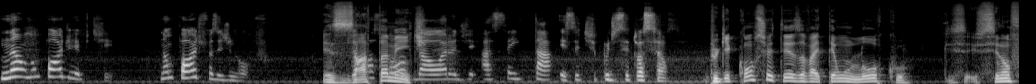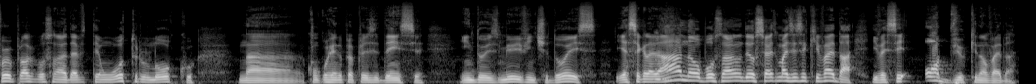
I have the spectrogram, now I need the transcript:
Não, não pode repetir. Não pode fazer de novo. Exatamente. Já da hora de aceitar esse tipo de situação. Porque com certeza vai ter um louco, se não for o próprio Bolsonaro, deve ter um outro louco na concorrendo para a presidência em 2022, e essa galera, ah, não, o Bolsonaro não deu certo, mas esse aqui vai dar. E vai ser óbvio que não vai dar.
